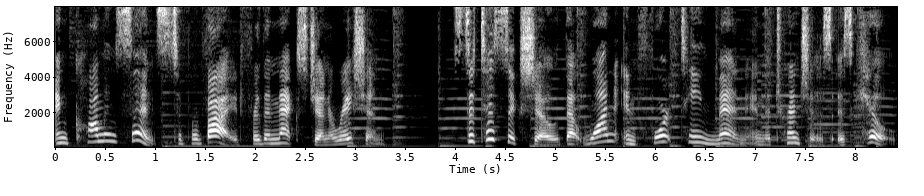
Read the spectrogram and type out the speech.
and common sense to provide for the next generation. Statistics show that 1 in 14 men in the trenches is killed,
